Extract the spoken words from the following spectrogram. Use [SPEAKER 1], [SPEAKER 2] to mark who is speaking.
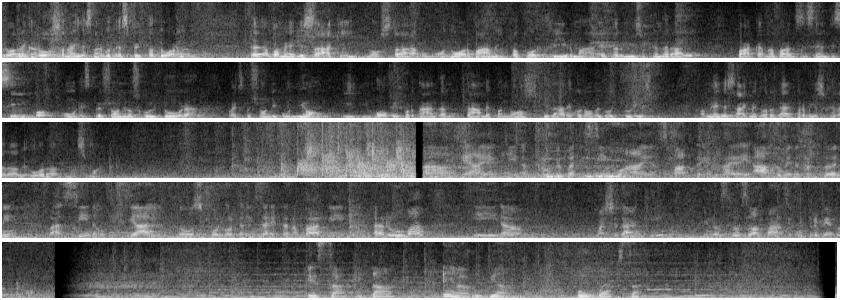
[SPEAKER 1] Dora Carosa e está com espectador. Né? Uh, para mim, aqui, nós está um honor para mim, para pôr firma e permisso general para Carnaval 65, uma expressão de nossa cultura, uma expressão de união e roupa importante também para nosso pilar econômico do turismo. Para mim, é o permisso general ora na semana.
[SPEAKER 2] é aí que a tropa para cinco anos smakta é a algemene vergunning, vacina oficial nós por organizar o carnaval de Aruba e mais daqui e nós vamos fazer um tremendo trabalho.
[SPEAKER 3] Essa aqui tá é Arubiano, o website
